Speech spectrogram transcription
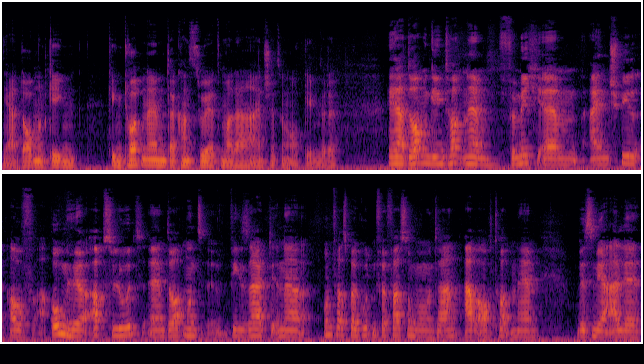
ja, Dortmund gegen, gegen Tottenham, da kannst du jetzt mal deine Einschätzung auch geben, bitte. Ja, Dortmund gegen Tottenham. Für mich ähm, ein Spiel auf Augenhöhe, absolut. Äh, Dortmund, wie gesagt, in einer unfassbar guten Verfassung momentan, aber auch Tottenham, wissen wir alle,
